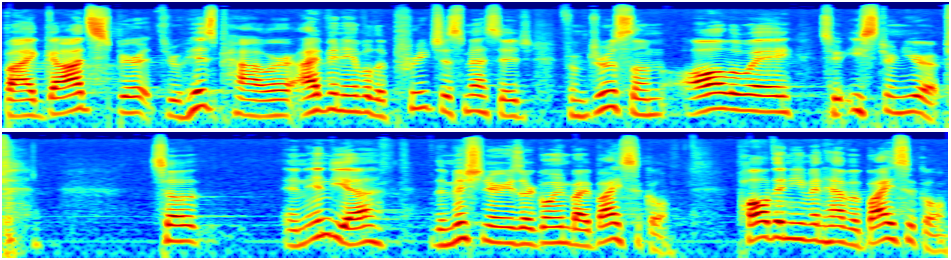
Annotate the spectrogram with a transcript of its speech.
by God's Spirit, through His power, I've been able to preach this message from Jerusalem all the way to Eastern Europe. so in India, the missionaries are going by bicycle. Paul didn't even have a bicycle.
